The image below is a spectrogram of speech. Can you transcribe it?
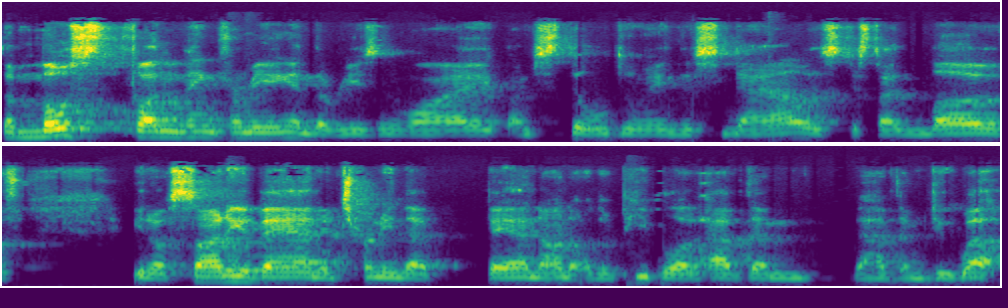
the most fun thing for me and the reason why I'm still doing this now is just I love you know signing a band and turning that band on to other people and have them have them do well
